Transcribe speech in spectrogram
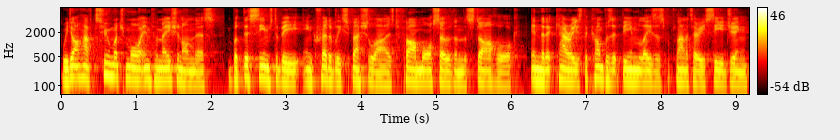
We don't have too much more information on this, but this seems to be incredibly specialized, far more so than the Starhawk, in that it carries the composite beam lasers for planetary sieging,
